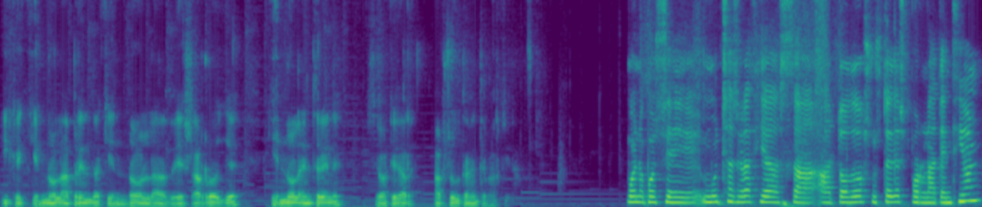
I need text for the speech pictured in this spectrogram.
y que quien no la aprenda, quien no la desarrolle, quien no la entrene, se va a quedar absolutamente marginado. Bueno, pues eh, muchas gracias a, todos ustedes por la atención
